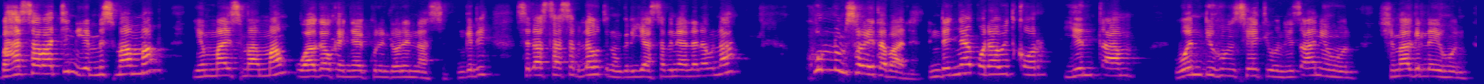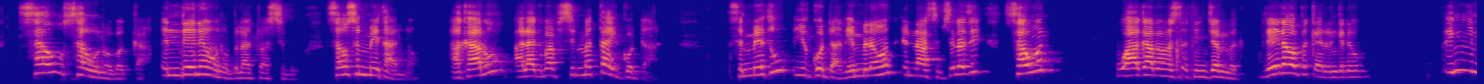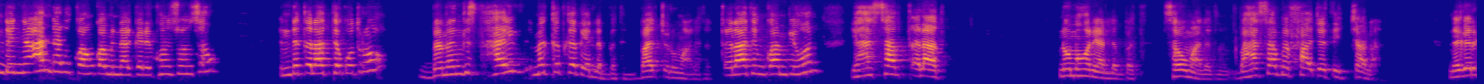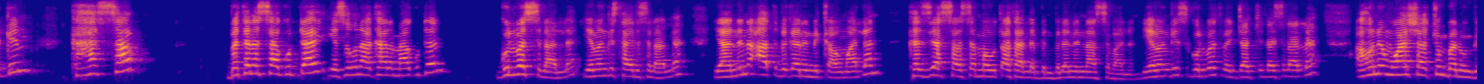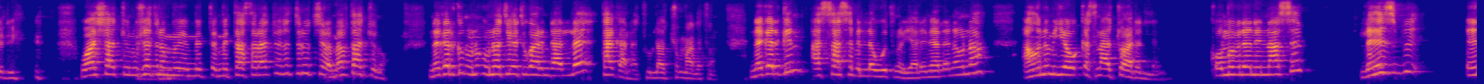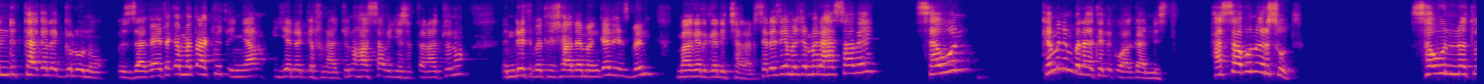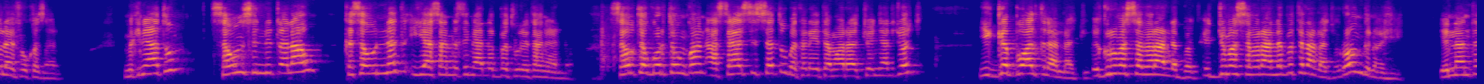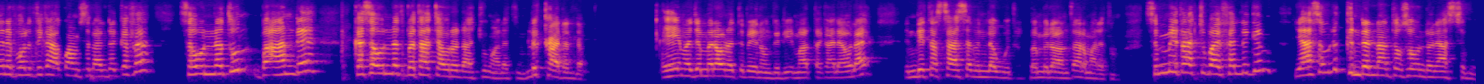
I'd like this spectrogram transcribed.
በሀሳባችን የምስማማም የማይስማማም ዋጋው ከኛ ኩል እንደሆነ እናስብ እንግዲህ ስላስታሰብ ለውጥ ነው እንግዲ እያሰብን ያለ ነው እና ሁሉም ሰው የተባለ እንደኛ ቆዳዊት ቆር ይንጣም ወንድ ሁን ሴት ይሁን ህፃን ይሁን ሽማግለ ይሁን ሰው ሰው ነው በቃ እንደኔው ነው ብላቸሁ አስቡ ሰው ስሜት አለው አካሉ አላግባብ ሲመታ ይጎዳል ስሜቱ ይጎዳል የምለውን እናስብ ስለዚህ ሰውን ዋጋ በመስጠት እንጀምሩ ሌላው ብቅር እንግዲሁ እኝ ምደኛ አንድ አነት ቋንቋ የሚናገር የኮንሶን ሰው እንደ ጥላት ተቆጥሮ በመንግስት ኃይል መቀጥቀጥ የለበትም በጭሩ ማለት ነው ጥላት እንኳን ቢሆን የሀሳብ ጠላት ነው መሆን ያለበት ሰው ማለት ነው በሀሳብ መፋጀት ይቻላል ነገር ግን ከሀሳብ በተነሳ ጉዳይ የሰውን አካል ማጉደል ጉልበት ስላለ የመንግስት ኃይል ስላለ ያንን አጥ ብቀን እንቃወማለን ከዚህ አሳሰብ መውጣት አለብን ብለን እናስባለን የመንግስት ጉልበት በእጃችን ላይ ስላለ አሁንም ዋሻችሁን በነው እንግዲህ ዋሻችሁን ውሸት ነው የሚታሰራጭት መብታችሁ ነው ነገር ግን እውነቱቤቱ ጋር እንዳለ ታቃላችሁ ሁላችሁ ማለት ነው ነገር ግን አሳሰብለውጥ ነው እያለን ያለ ነውና አሁንም እየወቀስ ናችሁ አደለም ቆም ብለን እናስብ ለህዝብ እንድታገለግሉ ነው እዛ ጋር የተቀመጣችሁት እኛም እየደገፍናቸሁ ነው ሀሳብ እየሰጠናቸሁ ነው እንዴት በተሻለ መንገድ ህዝብን ማገልገል ይቻላል ስለዚህ የመጀመሪያ ሀሳብ ሰውን ከምንም በላይ ትልቅ ዋጋ አንስት ሀሳቡን እርሱት ሰውነቱ ላይ ፎከዛሉ ምክንያቱም ሰውን ስንጠላው ከሰውነት እያሳነስን ያለበት ሁኔታ ነው ያለው ሰው ተጎርቶ እንኳን አስተያት ሲሰጡ በተለይ የተማራቸኛ ልጆች ይገባዋል ትላላችሁ እግሩ መሰበር አለበት እጁ መሰበር አለበት ትላላችሁሮንግ ነውይ የእናንተን የፖለቲካ አቋም ስላልደገፈ ሰውነቱን በአንዴ ከሰውነት በታች አውረዳችሁ ማለትነው ል አደለም ይሄ መጀመሪያው ነጥቤ ነው እንህ ማጠቃለያው ላይ እንዴተሳሳሰብ ንለውጥ በሚለው አንጻር ማለት ነው ስሜታችሁ ባይፈልግም ያ ሰው ልክ እንደናንተው ሰው ንደሆነ ያስቡ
